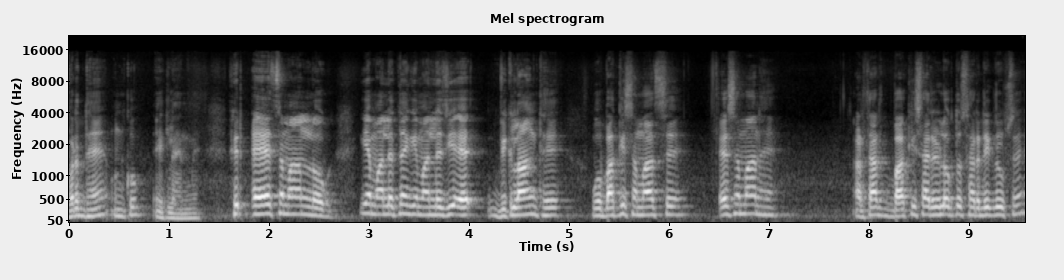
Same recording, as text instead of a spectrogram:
वृद्ध हैं उनको एक लाइन में। फिर असमान लोग, ये मान लेते हैं कि मान लीजिए विकलांग थे, वो बाकी समाज से असमान है। अर्थात बाकी सारे लोग तो शारीरिक रूप से,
